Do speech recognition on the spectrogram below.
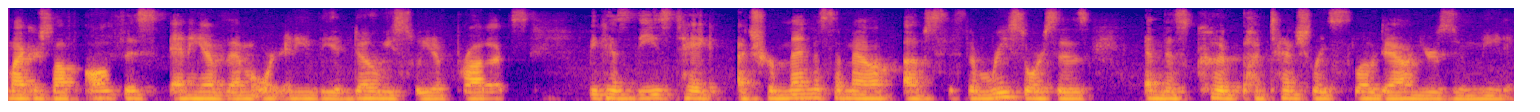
Microsoft Office, any of them, or any of the Adobe suite of products, because these take a tremendous amount of system resources, and this could potentially slow down your Zoom meeting.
